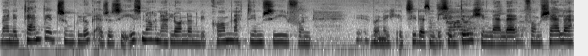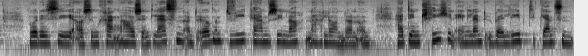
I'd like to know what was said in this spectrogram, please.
Meine Tante zum Glück, also sie ist noch nach London gekommen, nachdem sie von, wenn ich erzähle das ein bisschen durcheinander, vom Schala wurde sie aus dem Krankenhaus entlassen und irgendwie kam sie noch nach London und hat den Krieg in England überlebt, die ganzen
